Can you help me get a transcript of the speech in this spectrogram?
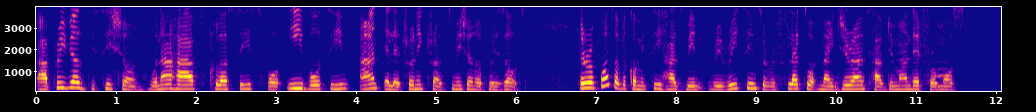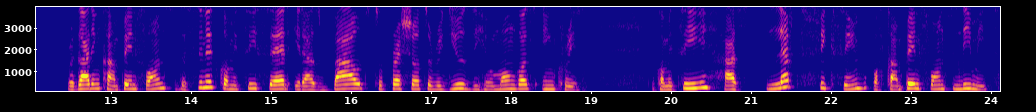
our previous decision. We now have clauses for e-voting and electronic transmission of results. The report of the committee has been rewritten to reflect what Nigerians have demanded from us. Regarding campaign funds, the Senate committee said it has bowed to pressure to reduce the humongous increase. The committee has left fixing of campaign funds limit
